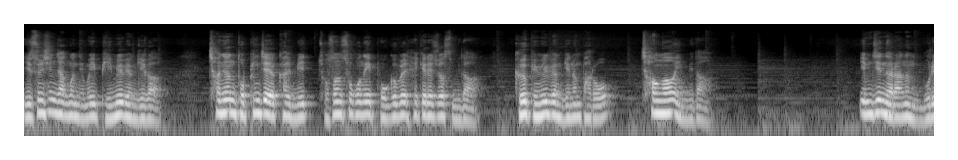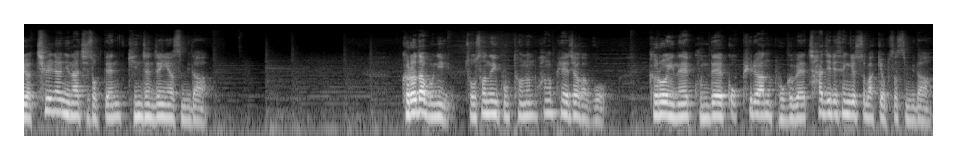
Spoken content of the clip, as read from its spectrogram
이순신 장군님의 비밀병기가 천연 도핑제 역할 및 조선 수군의 보급을 해결해 주었습니다. 그 비밀병기는 바로 청어입니다. 임진왜란은 무려 7년이나 지속된 긴 전쟁이었습니다. 그러다 보니 조선의 국토는 황폐해져 가고 그로 인해 군대에 꼭 필요한 보급에 차질이 생길 수밖에 없었습니다.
